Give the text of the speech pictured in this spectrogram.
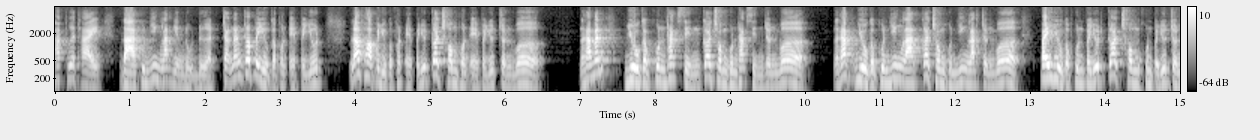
พรรคเพื่อไทย ด่าคุณยิ่งรักอย่างดุเดือด จากนั้นก็ไปอยู่กับพลเอกประยุทธ์ แล้วพอไปอยู่กับพลเอกประยุทธ์ก็ชมพลเอกประยุทธ์จนเวอร์นะครับมันอยู่กับคุณทักษิณก็ชมคุณทักษิณจนเวอร์ นะครับอยู่กับคุณยิ่งรักก็ชมคุณยิ่งรักจนเวอร์ ไปอยู่กับคุณประยุทธ์ก็ชมคุณประยุทธ์จน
